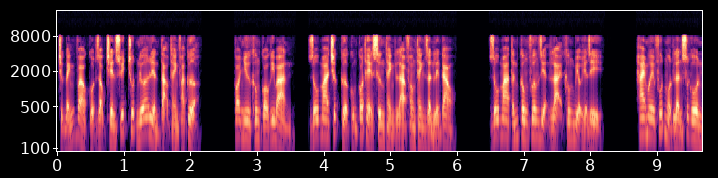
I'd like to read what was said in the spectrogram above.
trực đánh vào cột dọc trên suýt chút nữa liền tạo thành phá cửa. Coi như không có ghi bàn, Roma trước cửa cũng có thể xưng thành là phong thanh dần lên cao. Roma tấn công phương diện lại không biểu hiện gì. 20 phút một lần sút gol,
